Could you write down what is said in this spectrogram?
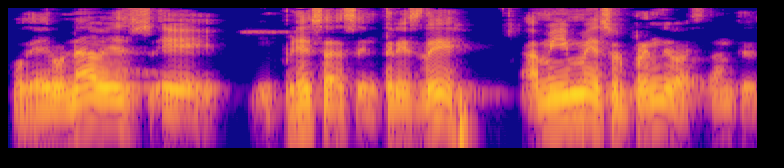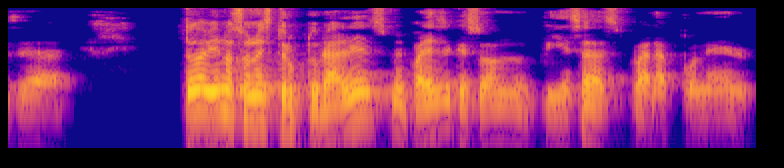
o de aeronaves eh, impresas en 3D. A mí me sorprende bastante. O sea, todavía no son estructurales. Me parece que son piezas para poner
